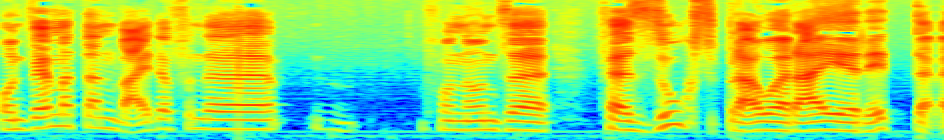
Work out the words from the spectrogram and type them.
und wenn wir dann weiter von, der, von unserer Versuchsbrauerei reden,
